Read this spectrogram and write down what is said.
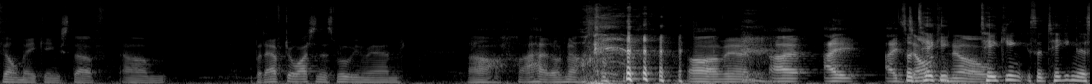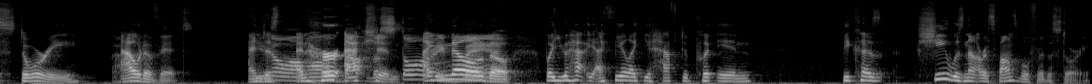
filmmaking stuff. Um, but after watching this movie, man, oh, I don't know. oh man, I I I so don't taking know. taking so taking this story out of it and You just and her action. I know man. though, but you have I feel like you have to put in because she was not responsible for the story.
